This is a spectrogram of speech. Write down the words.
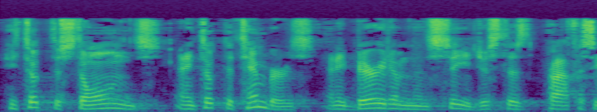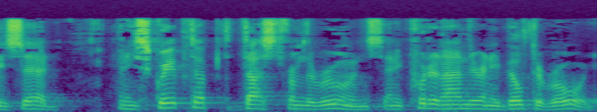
He took the stones and he took the timbers and he buried them in the sea, just as prophecy said. And he scraped up the dust from the ruins and he put it on there and he built the road,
